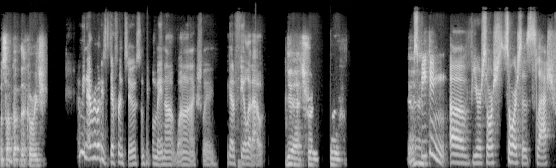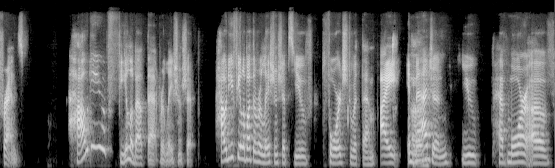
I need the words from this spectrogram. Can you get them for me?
once I've got the courage. I mean, everybody's different too. Some people may not want to actually. You got to feel it out. Yeah, true. true. Yeah. Speaking of your source sources slash friends, how do you feel about that relationship? How do you feel about the relationships you've forged with them? I um, imagine um, you have more of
